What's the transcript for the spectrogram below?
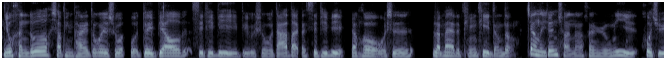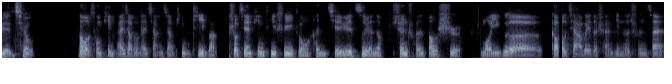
有很多小品牌都会说我对标 CPB，比如说我打版 CPB，然后我是蓝麦的平替等等，这样的宣传呢，很容易获取眼球。那我从品牌角度来讲一讲平替吧。首先，平替是一种很节约资源的宣传方式。某一个高价位的产品的存在，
